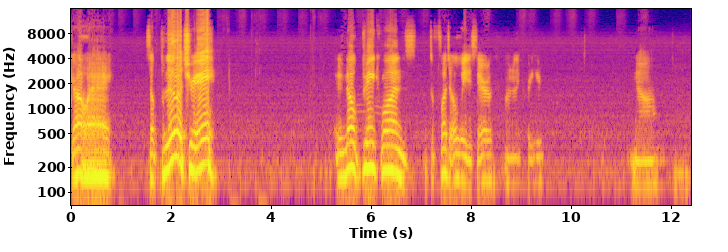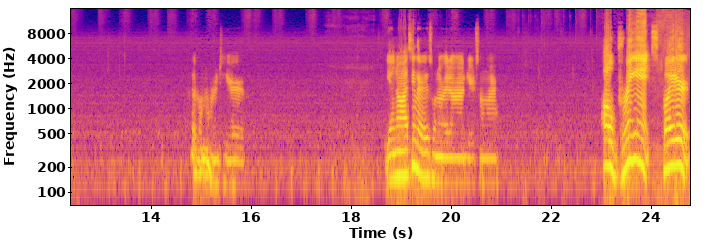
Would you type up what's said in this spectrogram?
Go away! It's a blue tree! There's no pink ones! What the fudge? Oh wait, is there one like right here? No. There's one around here. Yeah, no, I think there is one right around here somewhere. Oh, bring it, spider!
